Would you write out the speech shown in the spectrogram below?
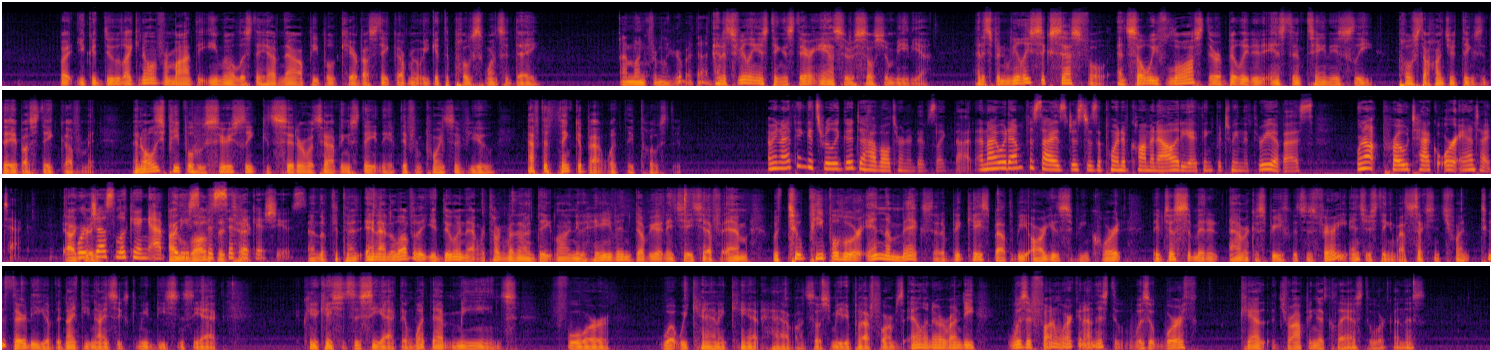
but you could do like you know in Vermont the email list they have now. People care about state government. We get to post once a day, I'm unfamiliar with that. and it's really interesting. It's their answer to social media, and it's been really successful. And so we've lost their ability to instantaneously post a hundred things a day about state government. And all these people who seriously consider what's happening in state and they have different points of view have to think about what they posted. I mean, I think it's really good to have alternatives like that. And I would emphasize, just as a point of commonality, I think, between the three of us, we're not pro tech or anti tech. I We're agree. just looking at pretty specific issues. and the potential. And I love that you're doing that. We're talking about that on Dateline New Haven, WNHHFM, with two people who are in the mix at a big case about to be argued in the Supreme Court. They've just submitted amicus brief, which is very interesting about Section 20 230 of the 1996 Community Decency Act, Communications Decency Act, and what that means for what we can and can't have on social media platforms. Eleanor Rundy, was it fun working on this? Was it worth dropping a class to work on this?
